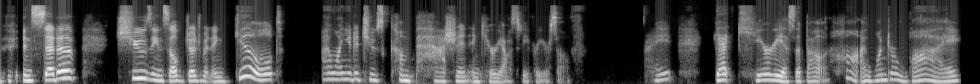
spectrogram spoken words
instead of choosing self judgment and guilt, I want you to choose compassion and curiosity for yourself right? Get curious about, huh, I wonder why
